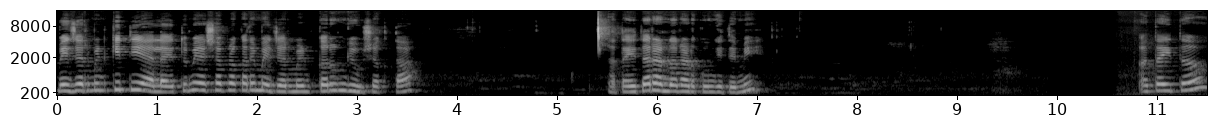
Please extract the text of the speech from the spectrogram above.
मेजरमेंट किती आलं आहे तुम्ही अशा प्रकारे मेजरमेंट करून घेऊ शकता. आता इथं रनर अडकून घेते मी. आता इथं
